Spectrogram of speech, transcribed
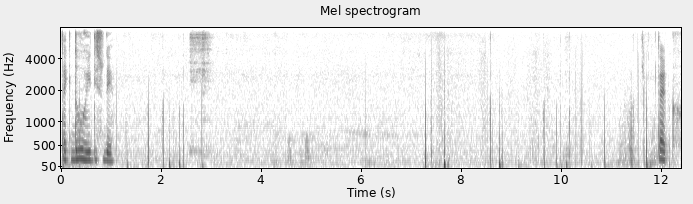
Так, другий, иди сюда. Так.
